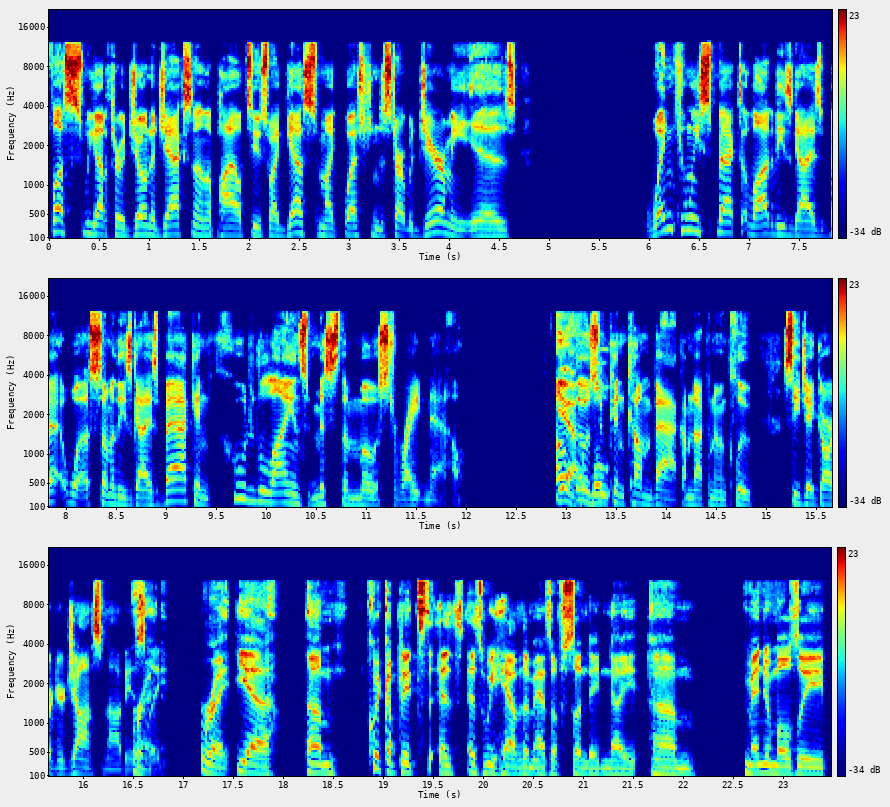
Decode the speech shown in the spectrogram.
Plus, we got to throw Jonah Jackson on the pile too. So I guess my question to start with Jeremy is when can we expect a lot of these guys, well, some of these guys back, and who do the Lions miss the most right now? Of yeah, those well, who can come back, I'm not going to include CJ Gardner Johnson, obviously. Right. Right. Yeah. Um, quick updates as as we have them as of Sunday night. Um, Manuel Moseley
